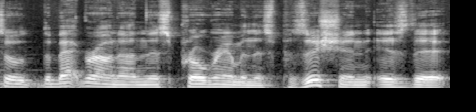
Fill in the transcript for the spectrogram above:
So the background on this program and this position is that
